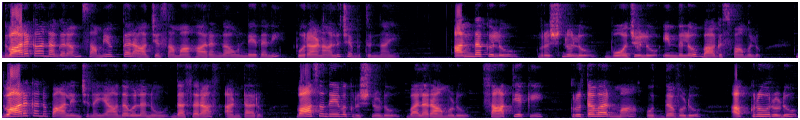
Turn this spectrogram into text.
ద్వారకా నగరం సంయుక్త రాజ్య సమాహారంగా ఉండేదని పురాణాలు చెబుతున్నాయి. అందకులు వృష్ణులు భోజులు ఇందులో భాగస్వాములు. ద్వారకను పాలించిన యాదవులను దసరాస్ అంటారు. వాసుదేవ కృష్ణుడు బలరాముడు సాత్యకి కృతవర్మ ఉద్ధవుడు అక్రూరుడు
